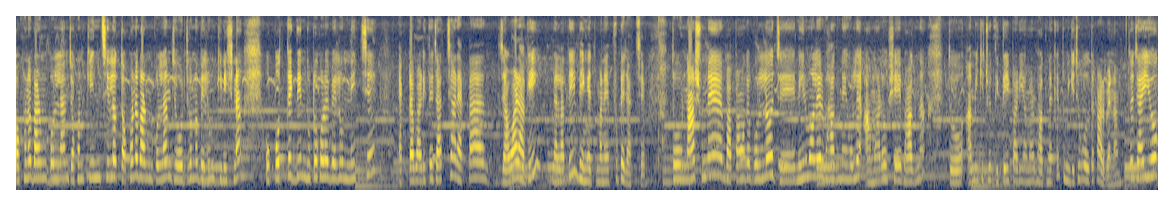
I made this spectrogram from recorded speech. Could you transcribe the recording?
তখনও বারণ করলাম, যখন কিনছিল তখনও বারণ করলাম যে ওর জন্য বেলুন কিনিস না। ও প্রত্যেক দিন দুটো করে বেলুন নিচ্ছে একটা বাড়িতে যাচ্ছে আর একটা যাওয়ার আগেই মেলাতেই ভেঙে মানে ফুটে যাচ্ছে। তো না শুনে বাপ্পা আমাকে বলল যে, নির্মলের ভাগ্নে হলে আমারও সে ভাগনা। তো আমি কিছু দিতেই পারি আমার ভাগনাকে, তুমি কিছু বলতে পারবে না। তো যাই হোক,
